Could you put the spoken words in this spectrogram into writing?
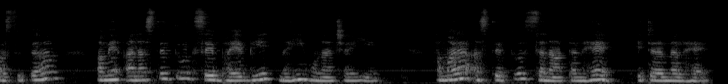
वस्तुतः हमें अनस्तित्व से भयभीत नहीं होना चाहिए। हमारा अस्तित्व सनातन है इटर्नल है।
